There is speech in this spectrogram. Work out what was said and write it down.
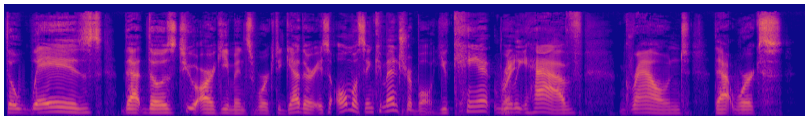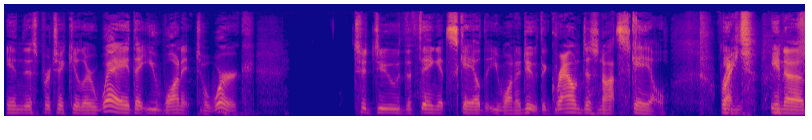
the ways that those two arguments work together is almost incommensurable. You can't Right. really have ground that works in this particular way that you want it to work to do the thing at scale that you want to do. The ground does not scale. in- Right. In, a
